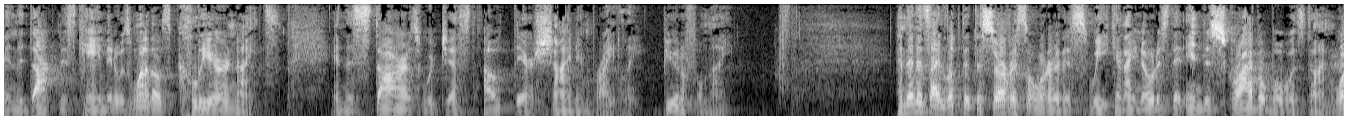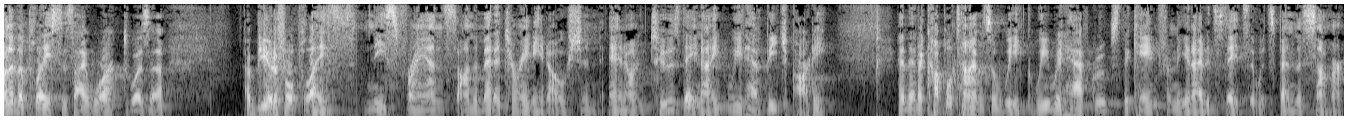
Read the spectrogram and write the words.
and the darkness came, it was one of those clear nights, and the stars were just out there shining brightly. Beautiful night. And then as I looked at the service order this week and I noticed that indescribable was done. One of the places I worked was a, a beautiful place, Nice, France, on the Mediterranean Ocean. And on Tuesday night, we'd have beach party. And then a couple times a week, we would have groups that came from the United States that would spend the summer.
